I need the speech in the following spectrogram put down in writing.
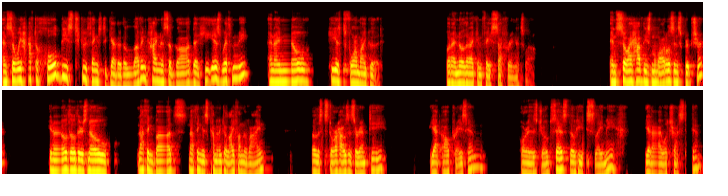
And so we have to hold these two things together the loving kindness of God, that He is with me, and I know He is for my good. But I know that I can face suffering as well. And so I have these models in scripture. You know, though there's no nothing buds, nothing is coming to life on the vine, though the storehouses are empty, yet I'll praise him. Or as Job says, though he slay me, yet I will trust him.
